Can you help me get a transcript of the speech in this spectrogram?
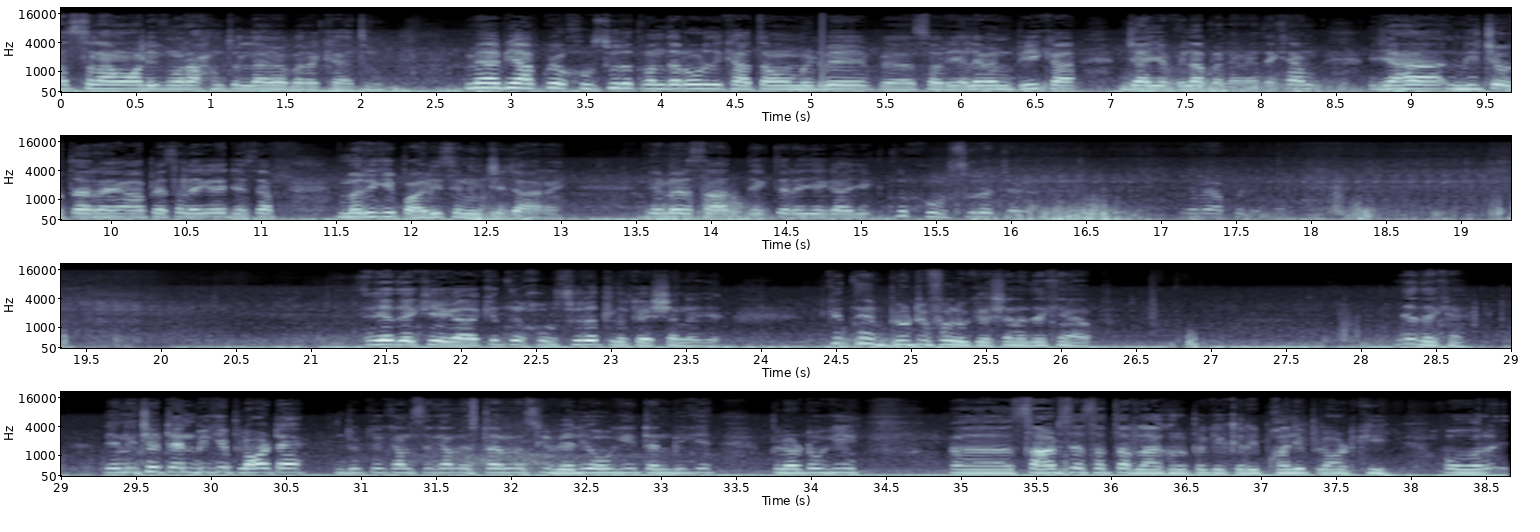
अस्सलाम वालेकुम रहमतुल्लाहि व बरकातहू मैं अभी आपको एक खूबसूरत मंदिर रोड दिखाता हूँ, मिडवे सॉरी एलेवन बी का, जहाँ ये विला बने हुए हैं। देखिए, हम यहाँ नीचे उतर रहे हैं। आप ऐसा लगेगा जैसे आप मरी की पहाड़ी से नीचे जा रहे हैं। ये मेरे साथ देखते रहिएगा, ये कितनी खूबसूरत जगह है। ये मैं आपको दिखाऊँ ये देखिएगा, कितनी खूबसूरत लोकेशन है ये। कितनी ब्यूटीफुल लोकेशन है देखें आप। ये देखें। ये नीचे टेन बी के प्लॉट है, जो कि कम से कम इस टाइम इसकी वैल्यू होगी टेन बी के प्लॉटों की साठ से सत्तर लाख रुपए के करीब खाली प्लॉट की और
